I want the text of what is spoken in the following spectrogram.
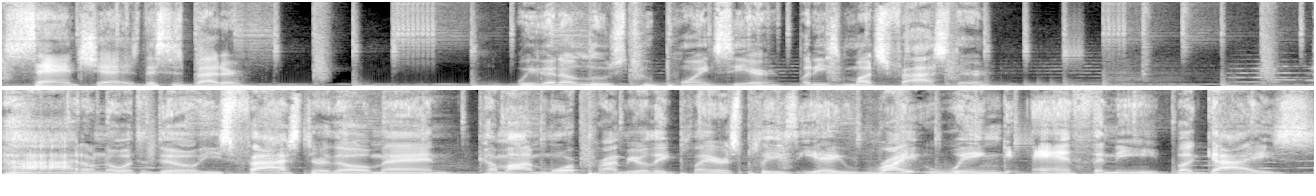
Sanchez, this is better. We're going to lose two points here, but he's much faster. Ah, I don't know what to do. He's faster, though, man. Come on, more Premier League players. Please, EA. Right wing Antony. But, guys,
